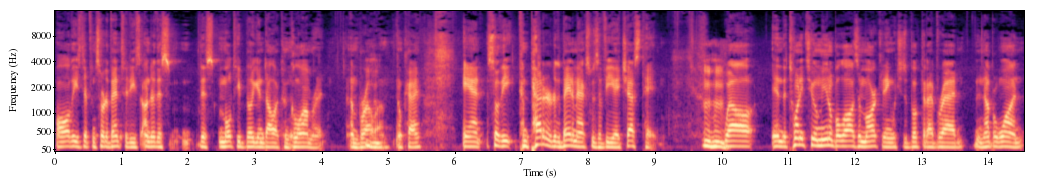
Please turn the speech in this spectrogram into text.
all these different sort of entities under this this multi-billion dollar conglomerate umbrella. Mm-hmm. Okay, and so the competitor to the Betamax was a VHS tape. Well, in the 22 Immutable Laws of Marketing, which is a book that I've read, the number one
